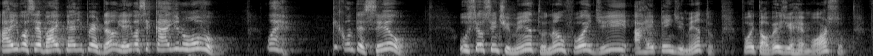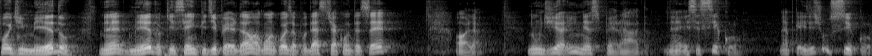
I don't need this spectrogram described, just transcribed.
Aí você vai e pede perdão e aí você cai de novo. Ué, o que aconteceu? O seu sentimento não foi de arrependimento, foi talvez de remorso, foi de medo, né? Medo que sem pedir perdão alguma coisa pudesse te acontecer. Olha, num dia inesperado, né, esse ciclo, né, porque existe um ciclo.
